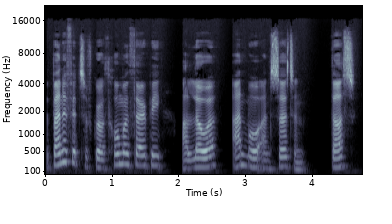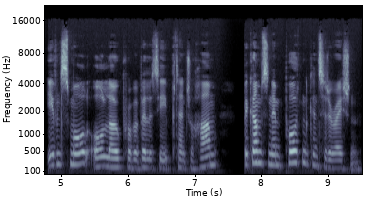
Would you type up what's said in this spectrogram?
the benefits of growth hormone therapy are lower and more uncertain. Thus, even small or low probability potential harm becomes an important consideration,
